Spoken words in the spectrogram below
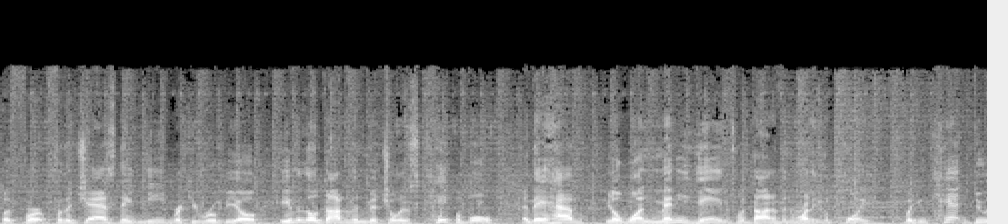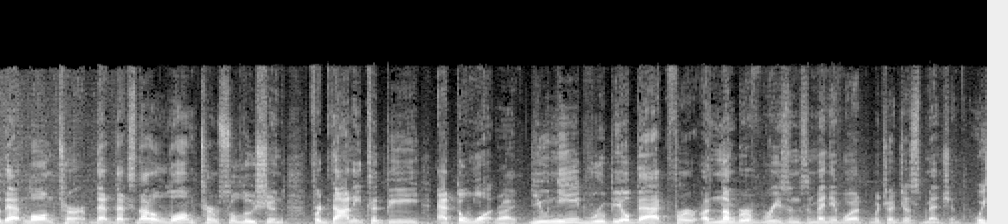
But for, for the Jazz, they need Ricky Rubio, even though Donovan Mitchell is capable and they have, you know, won many games with Donovan running the point. But you can't do that long term. That that's not a long term solution for Donnie to be at the one. Right. You need Rubio back for a number of reasons, and many of what which I just mentioned. We,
